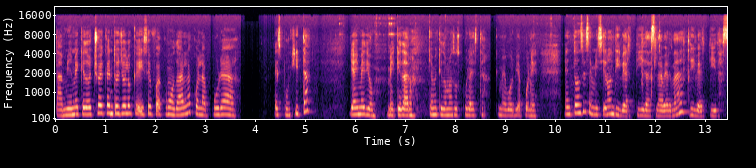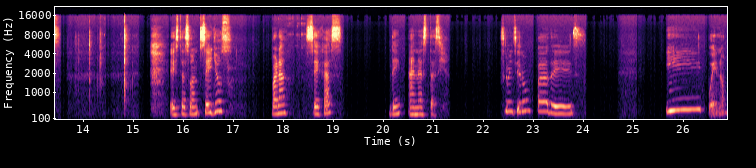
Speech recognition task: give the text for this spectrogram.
también me quedó chueca, entonces yo lo que hice fue acomodarla con la pura esponjita y ahí medio me quedaron. Ya me quedó más oscura esta que me volví a poner. Entonces se me hicieron divertidas, la verdad, divertidas. Estas son sellos para cejas de Anastasia. Se me hicieron padres. Y bueno,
